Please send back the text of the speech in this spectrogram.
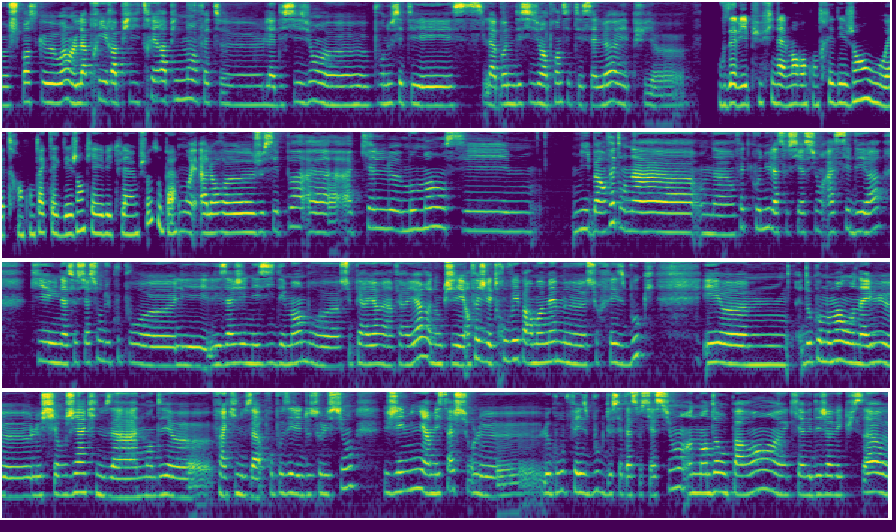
je pense que ouais, on l'a pris très rapidement en fait. Euh, la décision euh, pour nous c'était la bonne décision à prendre, c'était celle-là. Et puis euh, vous aviez pu finalement rencontrer des gens ou être en contact avec des gens qui avaient vécu la même chose ou pas? Ouais, alors je sais pas à, quel moment on s'est mis. Bah en fait on a on a en fait connu l'association ACDA qui est une association du coup pour euh, les, les, agénésies des membres euh, supérieurs et inférieurs. Donc j'ai, en fait, je l'ai trouvé par moi-même euh, sur Facebook. Et donc au moment où on a eu le chirurgien qui nous a demandé, enfin qui nous a proposé les deux solutions, j'ai mis un message sur le, le, groupe Facebook de cette association en demandant aux parents qui avaient déjà vécu ça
